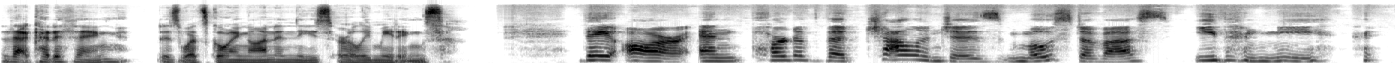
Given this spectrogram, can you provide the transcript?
That kind of thing is what's going on in these early meetings. They are. And part of the challenge is most of us even me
